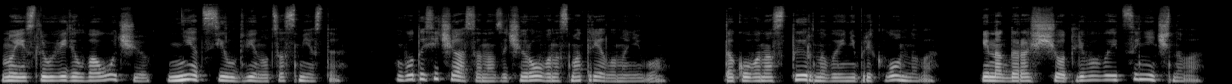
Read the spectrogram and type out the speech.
но если увидел воочию, нет сил двинуться с места. Вот и сейчас она зачарованно смотрела на него. Такого настырного и непреклонного, иногда расчетливого и циничного,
